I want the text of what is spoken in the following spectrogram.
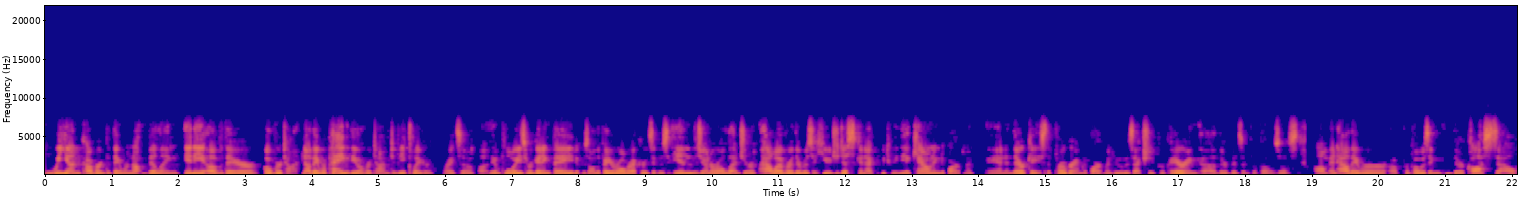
we uncovered that they were not billing any of their overtime. Now, they were paying the overtime, to be clear, right? So uh, the employees were getting paid. It was on the payroll records. It was in the general ledger. However, there was a huge disconnect between the accounting department and in their case, the program department who was actually preparing uh, their bids and proposals, um, and how they were uh, proposing their costs out.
